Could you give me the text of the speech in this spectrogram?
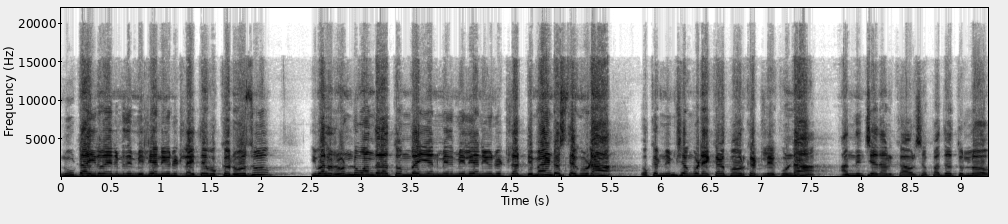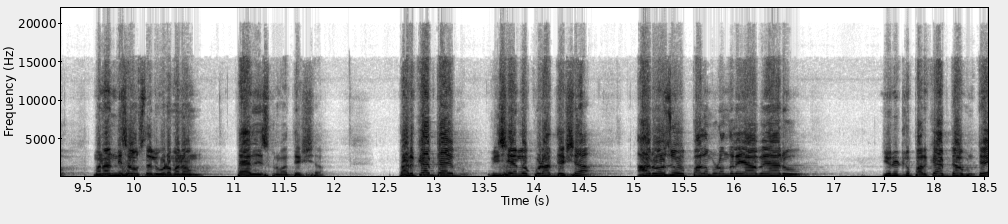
నూట ఇరవై ఎనిమిది మిలియన్ యూనిట్లు అయితే ఒక్క రోజు ఇవాళ రెండు వందల తొంభై ఎనిమిది మిలియన్ యూనిట్ల డిమాండ్ వస్తే కూడా ఒక నిమిషం కూడా ఎక్కడ పవర్ కట్ లేకుండా అందించేదానికి కావాల్సిన పద్ధతుల్లో మన అన్ని సంస్థలు కూడా మనం తయారు చేసుకున్నాం అధ్యక్ష. పర్ విషయంలో కూడా అధ్యక్ష ఆ రోజు పదమూడు వందల యాభై ఆరు యూనిట్లు పర్ క్యాపిటా ఉంటే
